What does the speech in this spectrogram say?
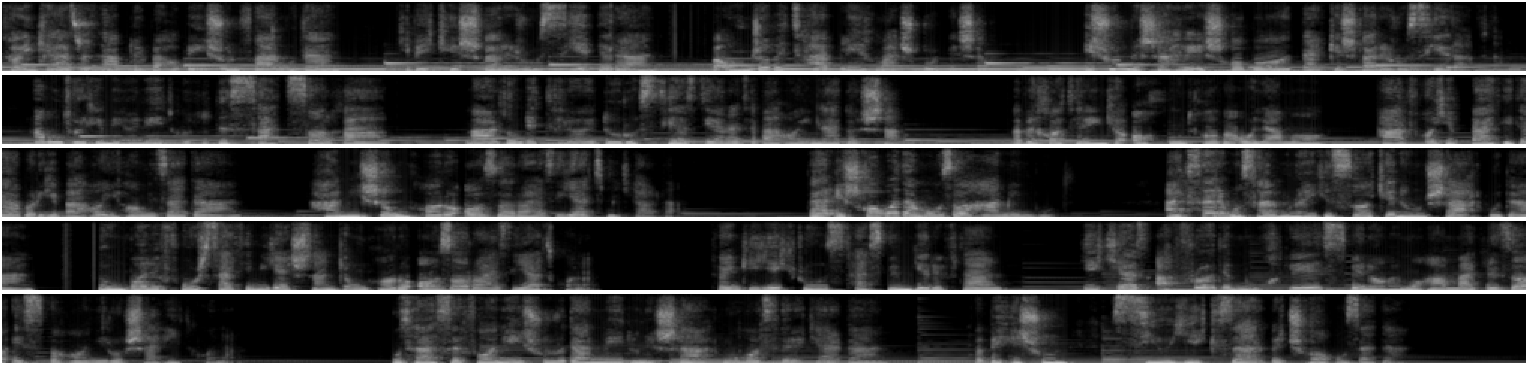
تا اینکه حضرت عبدالبها به ایشون فرمودن که به کشور روسیه برن و اونجا به تبلیغ مشغول بشن. ایشون به شهر اشخاباد در کشور روسیه رفتن. همونطور که می‌دونید حدود 100 سال قبل مردم اطلاع درستی از دیانت بهایی نداشتن. و به خاطر اینکه آخوندها و علما حرفهای بدی درباره بهایی ها می‌زدن همیشه اونها رو آزار و اذیت می‌کردن. در اشخاباد هم اوضاع همین بود. اکثر مسلمانایی که ساکن اون شهر بودن دنبال فرصتی میگشتن که اونها رو آزار و اذیت کنن. تا اینکه یک روز تصمیم گرفتن یکی از افراد مخلص به نام محمد رضا اصفهانی رو شهید کنن. متاسفانه ایشون رو در میدون شهر محاصره کردند و بهشون سی و یک ضربه چاقو زدن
